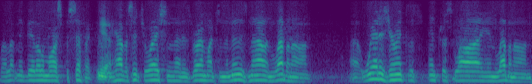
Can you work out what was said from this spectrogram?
Well, let me be a little more specific. Yeah. We have a situation that is very much in the news now in Lebanon. Uh, where does your interest, interest lie in Lebanon?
